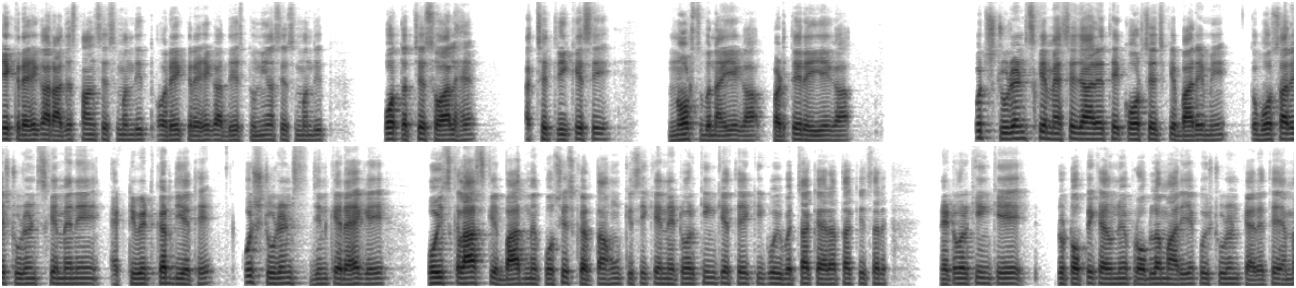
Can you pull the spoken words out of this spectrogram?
एक रहेगा राजस्थान से संबंधित और एक रहेगा देश दुनिया से संबंधित। बहुत अच्छे सवाल है, अच्छे तरीके से नोट्स बनाइएगा, पढ़ते रहिएगा। कुछ स्टूडेंट्स के मैसेज आ रहे थे कोर्सेज के बारे में तो बहुत सारे स्टूडेंट्स के मैंने एक्टिवेट कर दिए थे। कुछ स्टूडेंट्स जिनके रह गए, वो इस क्लास के बाद मैं कोशिश करता हूँ किसी के नेटवर्किंग के थे कि कोई बच्चा कह रहा था कि, सर नेटवर्किंग के जो टॉपिक है उनमें प्रॉब्लम आ रही है। कोई स्टूडेंट कह रहे थे एम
